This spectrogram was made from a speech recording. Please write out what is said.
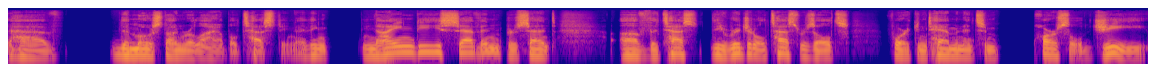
have the most unreliable testing. I think 97% of the test, the original test results for contaminants in parcel G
